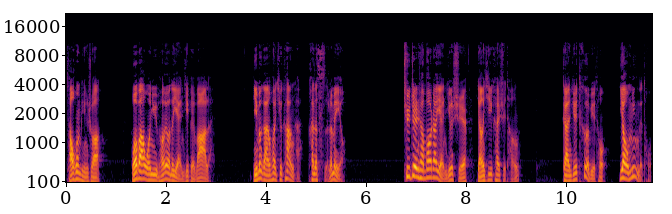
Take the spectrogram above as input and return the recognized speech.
曹红平说：“我把我女朋友的眼睛给挖了，你们赶快去看看，看她死了没有。”去镇上包扎眼睛时，杨希开始疼，感觉特别痛，要命的痛。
